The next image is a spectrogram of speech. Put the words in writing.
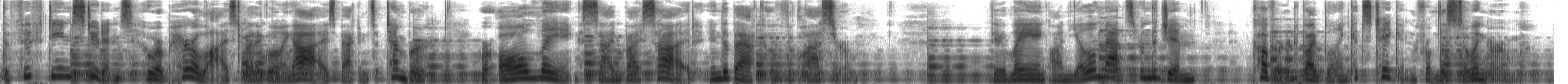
the 15 students who were paralyzed by the glowing eyes back in September were all laying side by side in the back of the classroom. They're laying on yellow mats from the gym, covered by blankets taken from the sewing room.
